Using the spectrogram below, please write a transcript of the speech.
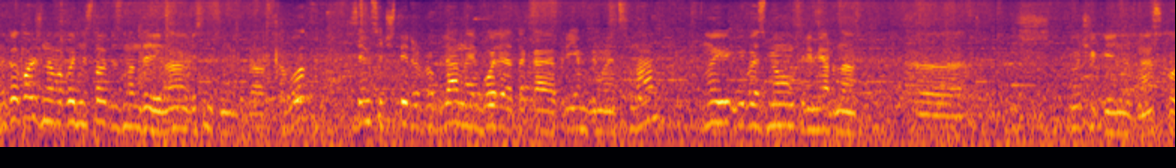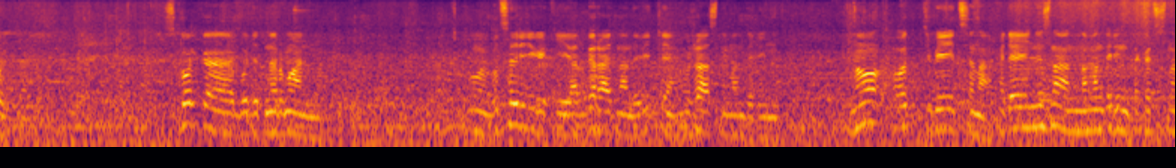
Ну какой же новогодний стол без мандарина? Объясните мне, пожалуйста. Вот 74 рубля, наиболее такая приемлемая цена. Ну и, и возьмем примерно э, штучек, я не знаю сколько. Сколько будет нормально? Ой, вот смотрите какие, отбирать надо, видите? Ужасные мандарины. Ну, вот тебе и цена. Хотя я не знаю, на мандарин такая цена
